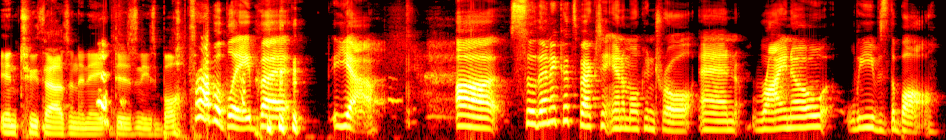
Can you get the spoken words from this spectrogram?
in 2008 Disney's Bolt. probably, but yeah. Uh so then it cuts back to animal control and Rhino leaves the ball.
